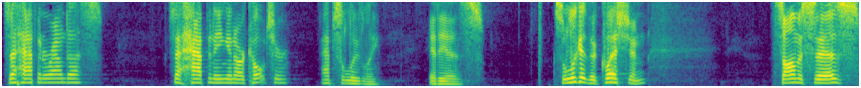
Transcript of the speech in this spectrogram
Does that happen around us? Is that happening in our culture? Absolutely, it is. So look at the question. psalmist says,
